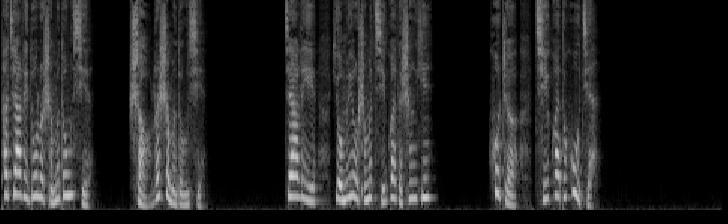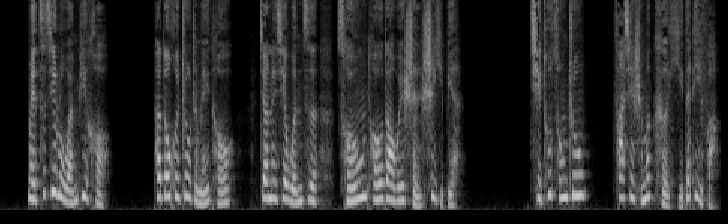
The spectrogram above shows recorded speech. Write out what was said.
他家里多了什么东西，少了什么东西。家里有没有什么奇怪的声音，或者奇怪的物件？每次记录完毕后，他都会皱着眉头，将那些文字从头到尾审视一遍，企图从中发现什么可疑的地方。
